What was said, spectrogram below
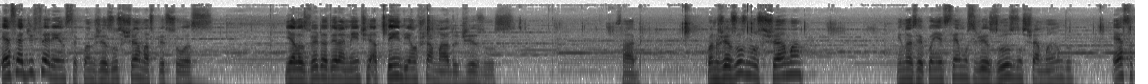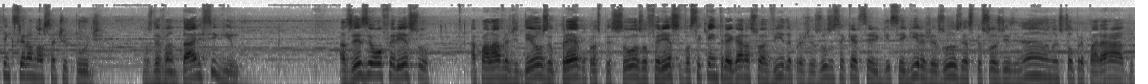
Essa é a diferença quando Jesus chama as pessoas e elas verdadeiramente atendem ao chamado de Jesus. Sabe? Quando Jesus nos chama e nós reconhecemos Jesus nos chamando, essa tem que ser a nossa atitude, nos levantar e segui-lo. Às vezes eu ofereço a palavra de Deus, eu prego para as pessoas, ofereço, você quer entregar a sua vida para Jesus, você quer seguir a Jesus e as pessoas dizem: "Não, eu não estou preparado.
